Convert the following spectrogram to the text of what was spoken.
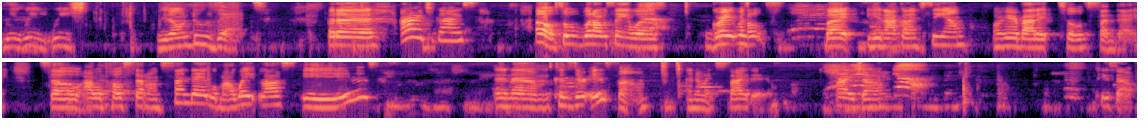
we we we we don't do that. But uh all right you guys. Oh, so what I was saying was great results, but you're not gonna see them or hear about it till Sunday. So I will post that on Sunday what my weight loss is. And um because there is some and I'm excited. All right, y'all. Peace out.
